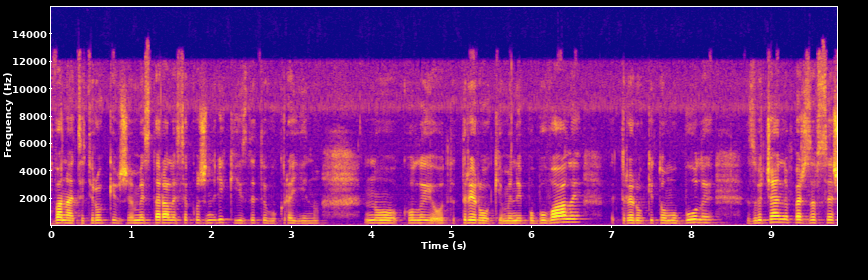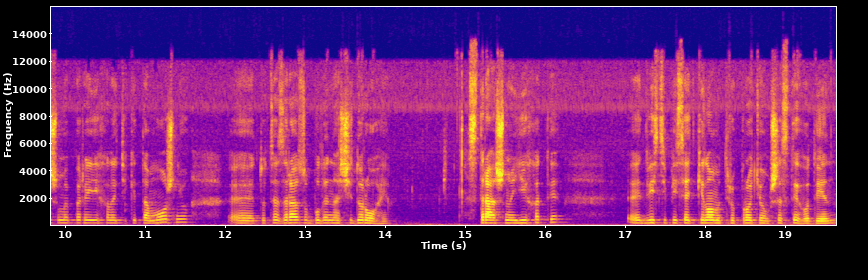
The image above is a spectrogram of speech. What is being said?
12 років вже, ми старалися кожен рік їздити в Україну. Ну, коли от три роки ми не побували, три роки тому були. Звичайно, перш за все, що ми переїхали тільки таможню, е, то це зразу були наші дороги. Страшно їхати. Е, 250 кілометрів протягом 6 годин.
